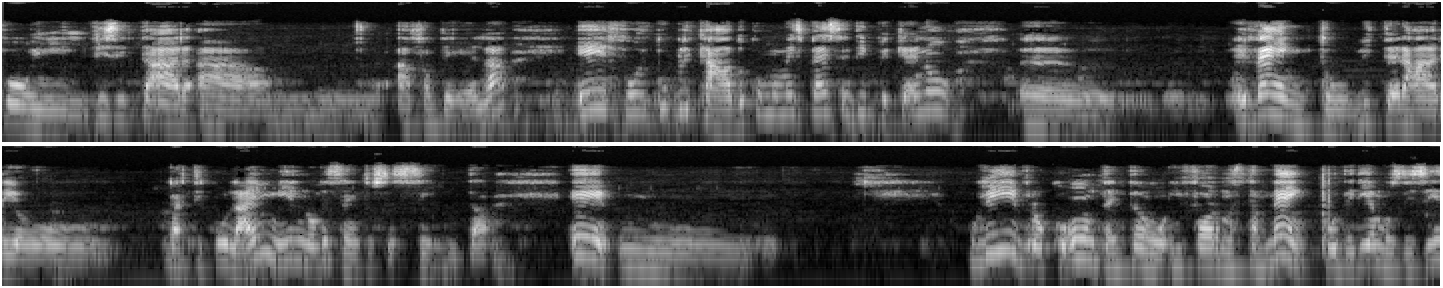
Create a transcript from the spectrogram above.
foi visitar a, a favela e foi publicado como uma espécie de pequeno uh, evento literário particolare in 1960. E hum, o livro conta, então, em formas também, poderíamos dizer,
